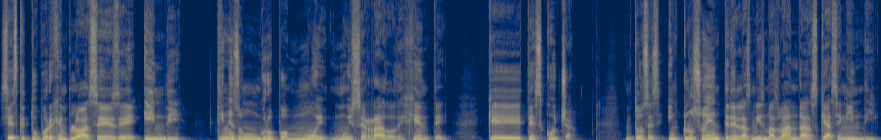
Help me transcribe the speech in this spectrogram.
si es que tú, por ejemplo, haces eh, indie, tienes un grupo muy, muy cerrado de gente que te escucha. Entonces, incluso entre las mismas bandas que hacen indie,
